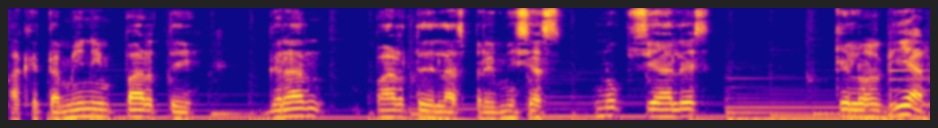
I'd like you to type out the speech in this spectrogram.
a que también imparte gran parte de las premisas nupciales que los guían.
